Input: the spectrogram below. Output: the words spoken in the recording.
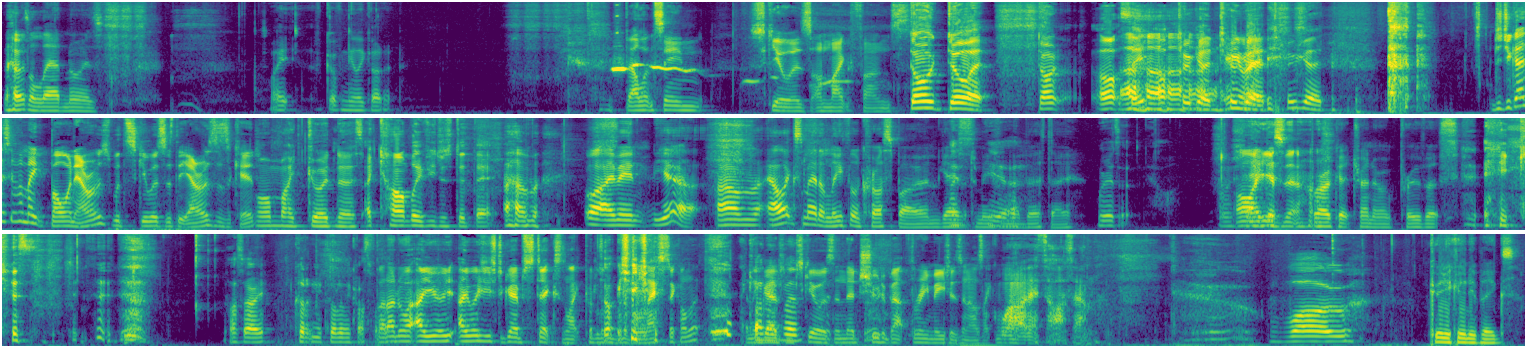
That was a loud noise. Wait, I've nearly got it. Balancing skewers on microphones. Don't do it. Don't. Oh, see? Oh, too good. Too Anyway. good. Too good. Did you guys ever make bow and arrows with skewers as the arrows as a kid? Oh my goodness. I can't believe you just did that. Um, well, I mean, yeah. Um, Alex made a lethal crossbow and gave it to me for my birthday. Where is it? Oh, Oh, shit. yes. that- Broke it trying to improve it. Angus. oh, sorry. Caught it, you caught it in the crossfire. But I'd, I, u- I always used to grab sticks and like put a little bit of elastic on it, and then Can't grab some skewers, and they'd shoot about three meters, and I was like, "Wow, that's awesome!" Whoa. kunekune pigs.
